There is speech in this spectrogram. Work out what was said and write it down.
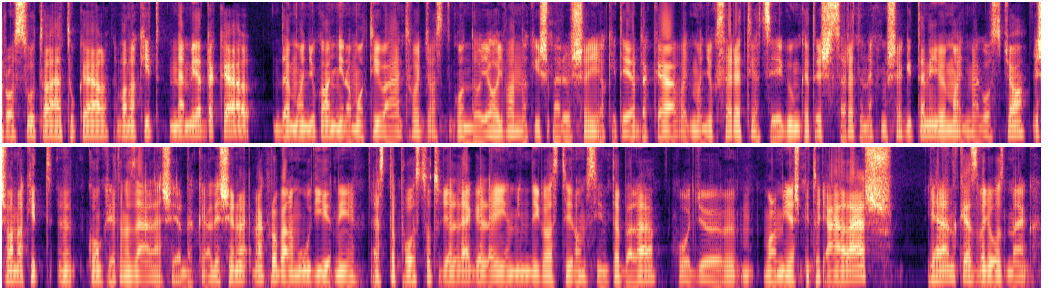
rosszul találtuk el. Van, akit nem érdekel, de mondjuk annyira motivált, hogy azt gondolja, hogy vannak ismerősei, akit érdekel, vagy mondjuk szereti a cégünket, és szeretne nekünk segíteni, ő majd megosztja, és van, akit konkrétan az állás érdekel. És én megpróbálom úgy írni ezt a posztot, hogy a legelején mindig azt írom szinte bele, hogy valami ilyesmit, hogy állás, jelentkezz, vagy oszd meg.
